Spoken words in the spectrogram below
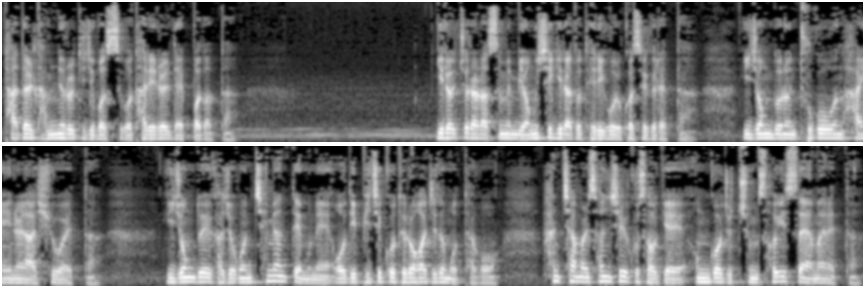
다들 담요를 뒤집어 쓰고 다리를 내뻗었다. 이럴 줄 알았으면 명식이라도 데리고 올 것을 그랬다. 이 정도는 두고 온 하인을 아쉬워했다. 이 정도의 가족은 체면 때문에 어디 비집고 들어가지도 못하고 한참을 선실 구석에 엉거주춤 서 있어야만 했다.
